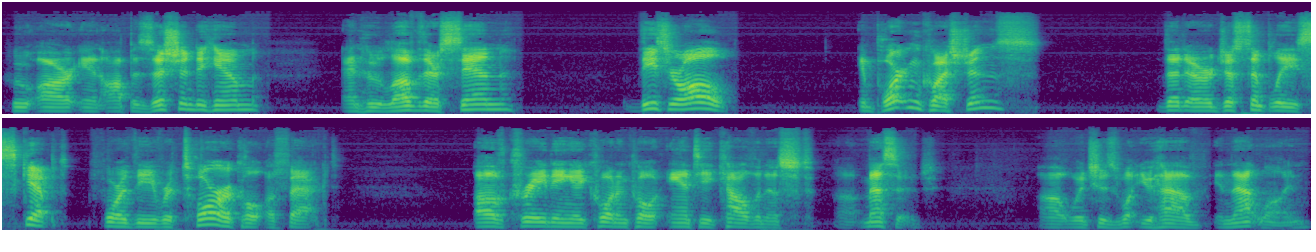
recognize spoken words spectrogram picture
who are in opposition to Him and who love their sin? These are all important questions that are just simply skipped for the rhetorical effect of creating a quote unquote anti Calvinist uh, message uh, which is what you have in that line.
